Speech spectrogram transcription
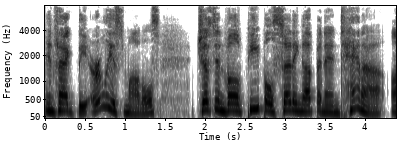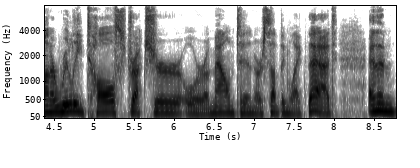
In fact, the earliest models just involved people setting up an antenna on a really tall structure or a mountain or something like that, and then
